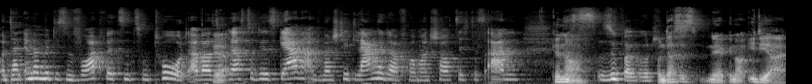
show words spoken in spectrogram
Und dann immer mit diesen Wortwitzen zum Tod. Aber so, ja. dass du dir das gerne an. Man steht lange davor, man schaut sich das an. Genau. Das ist super gut. Und das ist, ja, genau, ideal.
